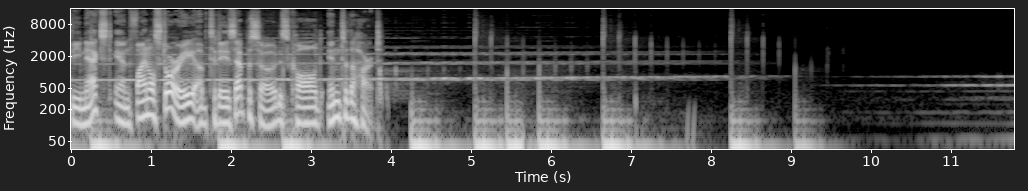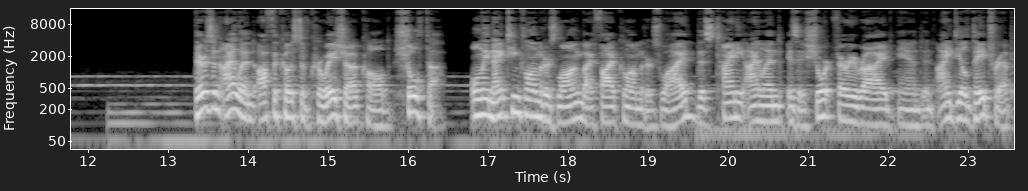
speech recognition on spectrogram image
The next and final story of today's episode is called Into the Heart. There's an island off the coast of Croatia called Šolta. Only 19 kilometers long by 5 kilometers wide, this tiny island is a short ferry ride and an ideal day trip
